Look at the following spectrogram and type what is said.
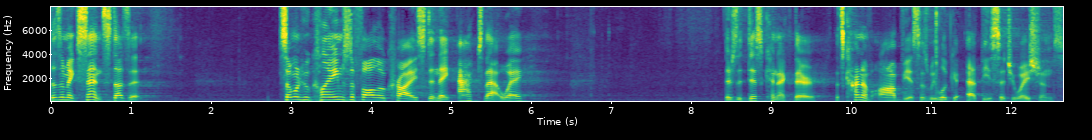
Doesn't make sense, does it? Someone who claims to follow Christ and they act that way. There's a disconnect there that's kind of obvious as we look at these situations.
